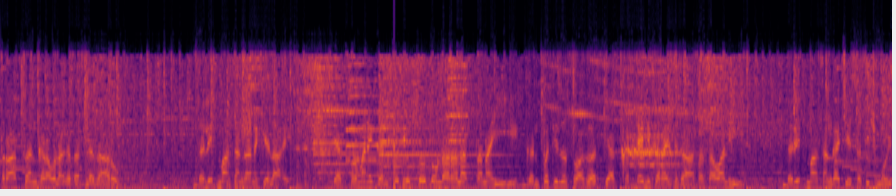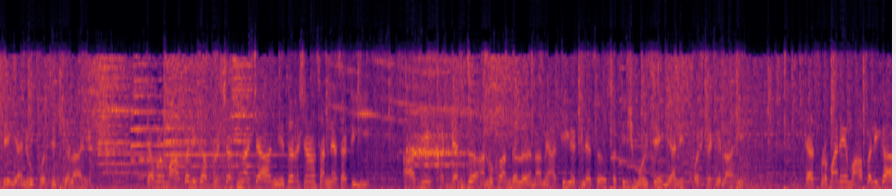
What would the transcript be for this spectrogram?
त्रास सहन करावा लागत असल्याचा आरोप दलित महासंघानं केला आहे. त्याचप्रमाणे गणपती उत्सव तोंडावर आला असतानाही गणपतीचं स्वागत या खड्ड्यांनी करायचं का असा सवालही दलित महासंघाचे सतीश मोहिते यांनी उपस्थित केला आहे. त्यामुळे महापालिका प्रशासनाच्या निदर्शनास आणण्यासाठी आज हे खड्ड्यांचं अनोखं आंदोलन आम्ही हाती घेतल्याचं सतीश मोहिते यांनी स्पष्ट केलं आहे. त्याचप्रमाणे महापालिका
